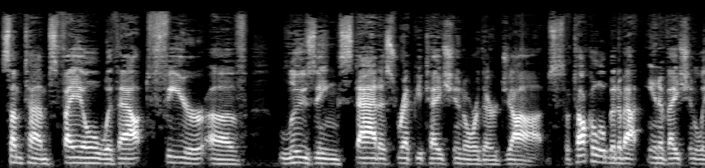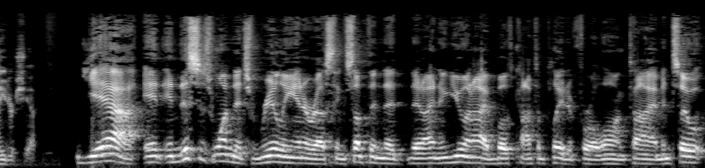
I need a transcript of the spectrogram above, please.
sometimes fail without fear of losing status, reputation, or their jobs. So, talk a little bit about innovation leadership. Yeah, and, and this is one that's really interesting, something that, that I know you and I have both contemplated for a long time. And so,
